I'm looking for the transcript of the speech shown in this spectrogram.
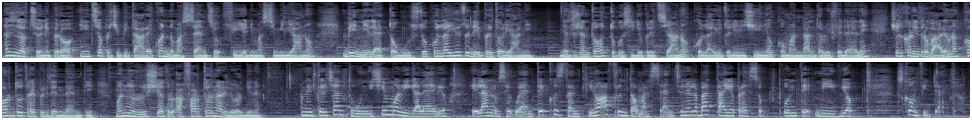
La situazione però iniziò a precipitare quando Massenzio, figlio di Massimiliano, venne eletto Augusto con l'aiuto dei pretoriani. Nel 308 così Diocleziano, con l'aiuto di Licinio, comandante a lui fedele, cercò di trovare un accordo tra i pretendenti, ma non riuscì a, tro- a far tornare l'ordine. Nel 311 morì Galerio e l'anno seguente Costantino affrontò Massenzio nella battaglia presso Ponte Milvio, sconfiggendolo.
